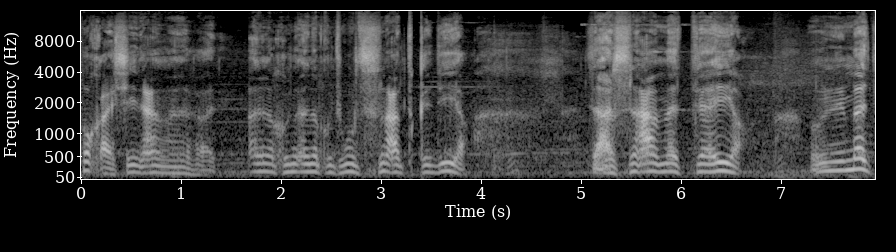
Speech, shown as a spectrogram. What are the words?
فوق عشرين عام أنا في هذه. أنا كنت أنا كنت ولد الصناعة التقليدية. تاع الصناعة مات هي ومن مات.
